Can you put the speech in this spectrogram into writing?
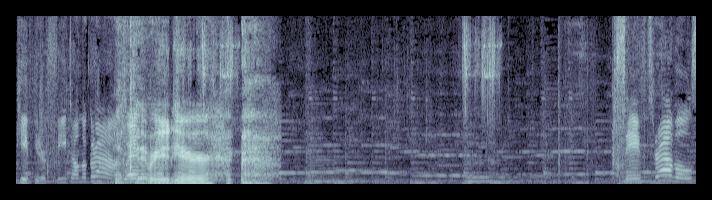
Keep your feet on the ground. Okay, Well read here. Safe travels.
